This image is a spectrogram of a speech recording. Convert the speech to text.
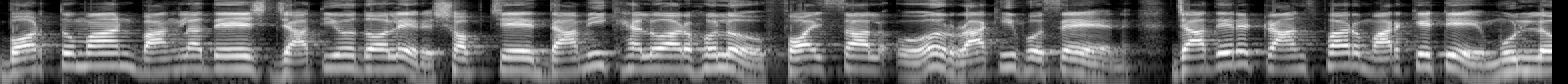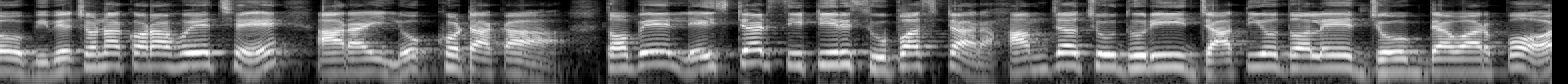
বর্তমান বাংলাদেশ জাতীয় দলের সবচেয়ে দামি খেলোয়াড় হল ফয়সাল ও রাকিব হোসেন। যাদের ট্রান্সফার মার্কেটে মূল্য বিবেচনা করা হয়েছে আড়াই লক্ষ টাকা। তবে লেস্টার সিটির সুপারস্টার হামজা চৌধুরী জাতীয় দলে যোগ দেওয়ার পর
